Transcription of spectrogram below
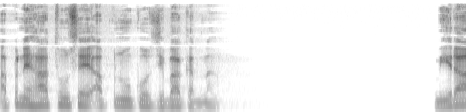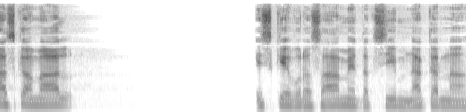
اپنے ہاتھوں سے اپنوں کو ذبح کرنا۔ میراث کا مال، اس کے ورثاء میں تقسیم نہ کرنا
